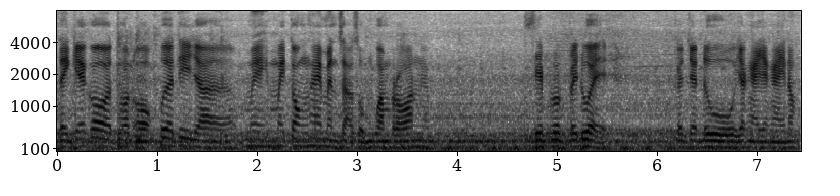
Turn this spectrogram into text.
แต่แกก็ถอดออกเพื่อที่จะไม่ไม่ต้องให้มันสะสมความร้อนครับ เซฟรถไปด้วย ก็จะดูยังไงยังไงเนาะ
